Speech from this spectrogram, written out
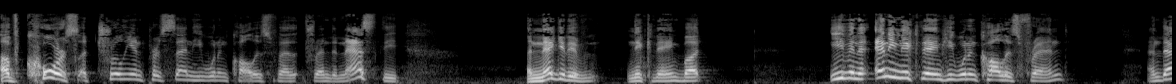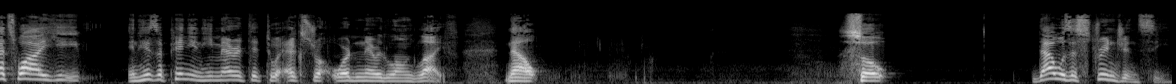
of course, a trillion percent he wouldn't call his friend a nasty, a negative nickname, but even any nickname he wouldn't call his friend. And that's why he in his opinion, he merited to an extraordinary long life. Now, so that was a stringency.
